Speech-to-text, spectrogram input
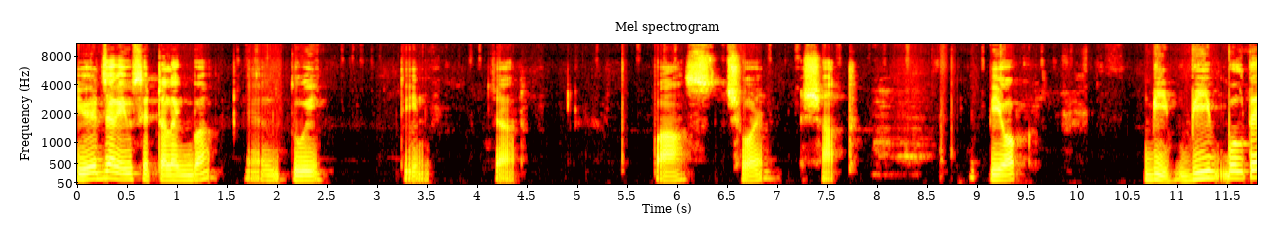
U এর জায়গায় ইউ সেটটা এক, দুই, তিন, চার, পাঁচ, ছয়, সাত। বিয়োগ বি বি বলতে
